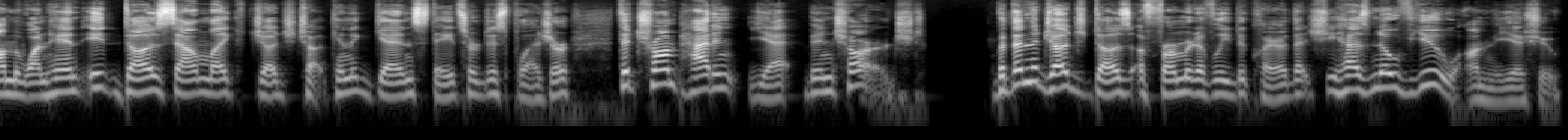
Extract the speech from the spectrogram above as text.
On the one hand, it does sound like Judge Chutkan again states her displeasure that Trump hadn't yet been charged. But then the judge does affirmatively declare that she has no view on the issue.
